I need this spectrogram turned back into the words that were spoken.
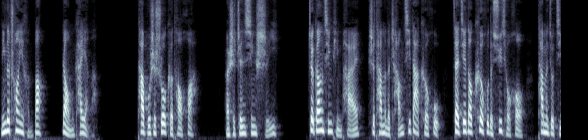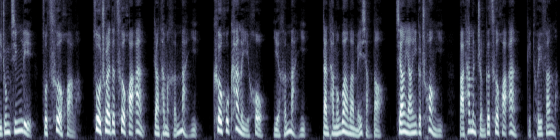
您的创意很棒，让我们开眼了。他不是说客套话，而是真心实意。这钢琴品牌是他们的长期大客户，在接到客户的需求后，他们就集中精力做策划了。做出来的策划案让他们很满意，客户看了以后也很满意。但他们万万没想到，江阳一个创意把他们整个策划案给推翻了。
